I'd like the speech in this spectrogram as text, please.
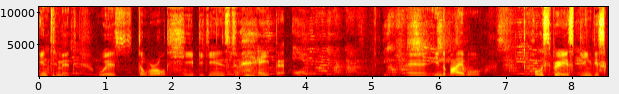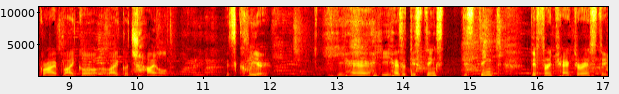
intimate with the world, he begins to hate that. And in the Bible, Holy Spirit is being described like a like a child. It's clear he ha- he has a distinct distinct different characteristic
